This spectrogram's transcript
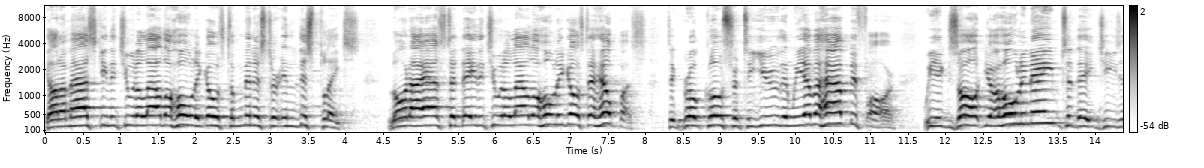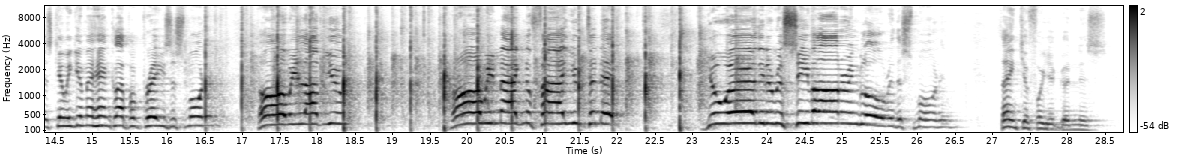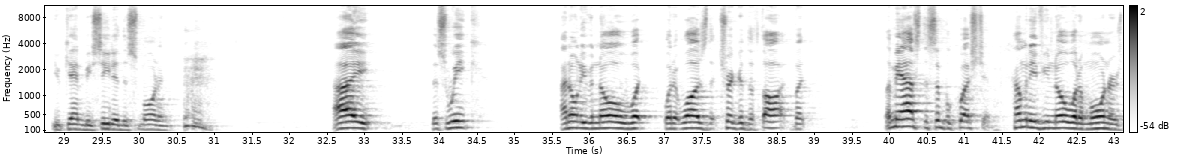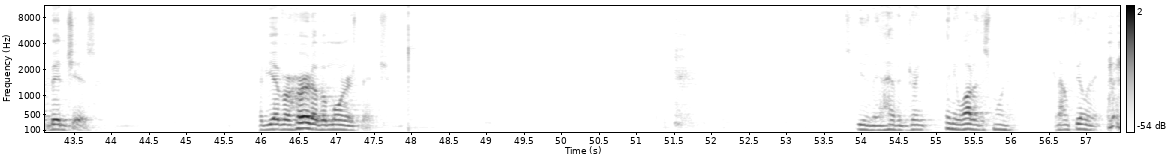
God, I'm asking that you would allow the Holy Ghost to minister in this place. Lord, I ask today that you would allow the Holy Ghost to help us to grow closer to you than we ever have before. We exalt your holy name today, Jesus. Can we give him a hand clap of praise this morning? Oh, we love you. Oh, we magnify you today. You're worthy to receive honor and glory this morning. Thank you for your goodness. You can be seated this morning. I, this week, I don't even know what, what it was that triggered the thought, but let me ask the simple question how many of you know what a mourner's bench is? Have you ever heard of a mourner's bench? Excuse me, I haven't drank any water this morning, and I'm feeling it.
